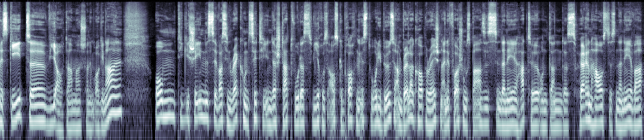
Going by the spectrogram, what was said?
es geht, äh, wie auch damals schon im Original, um die Geschehnisse, was in Raccoon City, in der Stadt, wo das Virus ausgebrochen ist, wo die böse Umbrella Corporation eine Forschungsbasis in der Nähe hatte und dann das Herrenhaus, das in der Nähe war,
